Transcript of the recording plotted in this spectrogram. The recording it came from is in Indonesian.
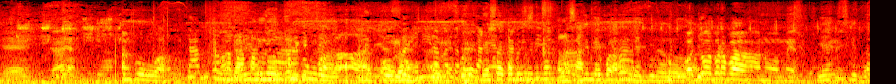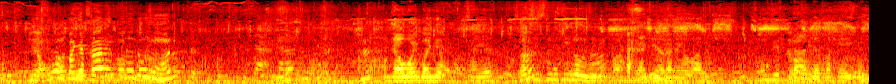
Eh, ya. Kampung, Pak. Kampung. Kampung, kampung, Pak. Ini dapat tempat Biasa kami sini kan kalau sakit, Pak. Gaji nama. Jual berapa anu Met? Ya, sekitar Ya, wah banyak kali penonton. pegawai banyak saya. Kilo jadi, Pak. Gaji karyawan. Oh gitu. Ada pakai ikut.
